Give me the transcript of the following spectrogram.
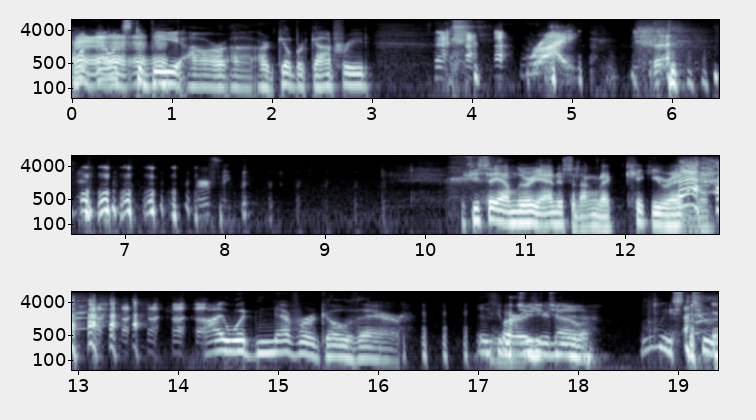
I want Alex to be our uh, our Gilbert Gottfried. right. Perfect. If you say I'm Louie Anderson, I'm gonna kick you right. in I would never go there. as far as you know. Judah. Louie too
